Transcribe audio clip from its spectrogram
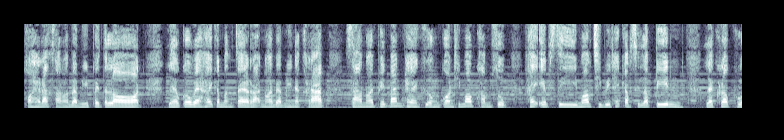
ขอให้รักสาวน้อยแบบนี้ไปตลอด แล้วก็แวะให้กำลังใจระน้อยแบบนี้นะครับ สาวน้อยเพชรบ้านแพงคือองค์กรที่มอบความสุขให้ FC มอบชีวิตให้กับศิลปิน และครอบครัว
